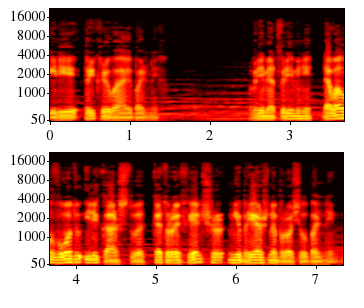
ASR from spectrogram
или прикрывая больных. Время от времени давал воду и лекарство, которое фельдшер небрежно бросил больным.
